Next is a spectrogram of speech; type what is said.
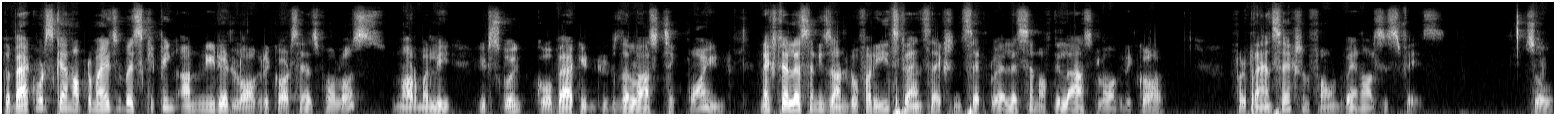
The backward scan optimized by skipping unneeded log records as follows. Normally it's going to go back into the last checkpoint. Next LSN is undo for each transaction set to LSN of the last log record for transaction found by analysis phase. So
